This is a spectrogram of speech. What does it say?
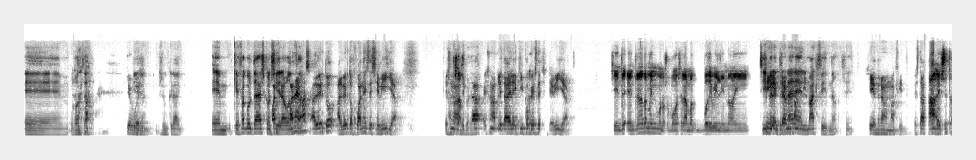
eh, Gonza. Qué bueno. es, es un crack. Em, ¿Qué facultades Juan, considera Juan, Gonza? además, Alberto, Alberto Juan es de Sevilla. Es, Ah, un sí, es atleta, es un atleta del equipo que es de Sevilla. Sí, entre- entrena también, bueno, supongo que será bodybuilding, ¿no? Ahí... sí, sí, pero entrena entrena en en el McFit, ¿no? Sí. Sí, entrena en McFit. Está, Ah, está,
